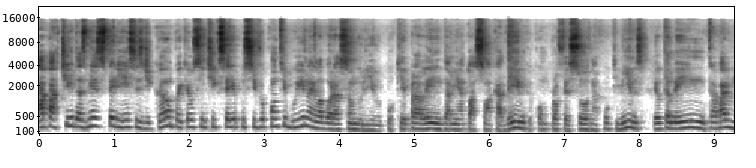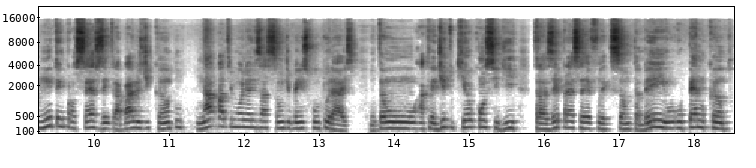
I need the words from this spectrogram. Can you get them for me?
a partir das minhas experiências de campo é que eu senti que seria possível contribuir na elaboração do livro, porque para além da minha atuação acadêmica como professor na PUC Minas, eu também trabalho muito em processos, em trabalhos de campo na patrimonialização de bens culturais. Então, acredito que eu consegui trazer para essa reflexão também o, o pé no campo,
